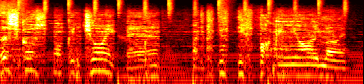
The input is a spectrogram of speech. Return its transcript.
Let's go smoke a joint, man. My 50 fucking yard line.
